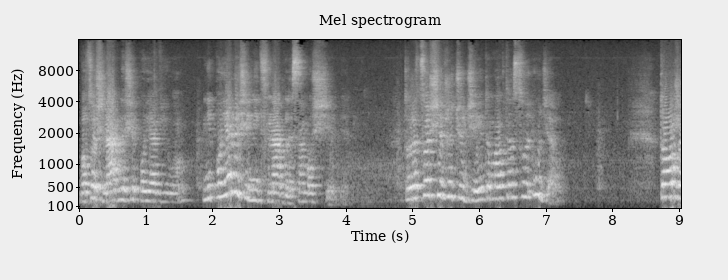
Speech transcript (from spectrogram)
bo coś nagle się pojawiło. Nie pojawia się nic nagle samo z siebie. To, że coś się w życiu dzieje, to ma w tym swój udział. To, że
